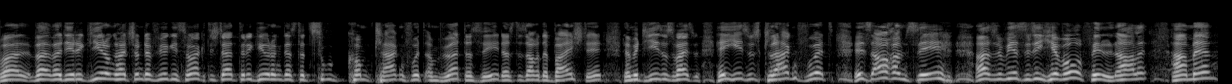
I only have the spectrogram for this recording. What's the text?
Weil, weil, weil, die Regierung hat schon dafür gesorgt, die Stadtregierung, dass dazu kommt Klagenfurt am Wörthersee, dass das auch dabei steht, damit Jesus weiß, hey, Jesus, Klagenfurt ist auch am See, also wirst du dich hier wohlfühlen, alle. Amen.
